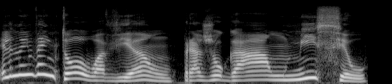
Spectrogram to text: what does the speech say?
ele não inventou o avião para jogar um míssil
